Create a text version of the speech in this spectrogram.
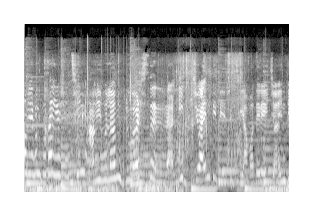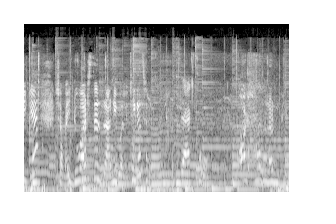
আমি এখন কোথায় এসেছি? আমি হলাম ডুয়ার্সের রানী জয়ন্তীতে এসেছি। আমাদের এই জয়ন্তীকে সবাই ডুয়ার্সের রানী বলে ঠিক আছে? দেখো অসাধারণ ভিউ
